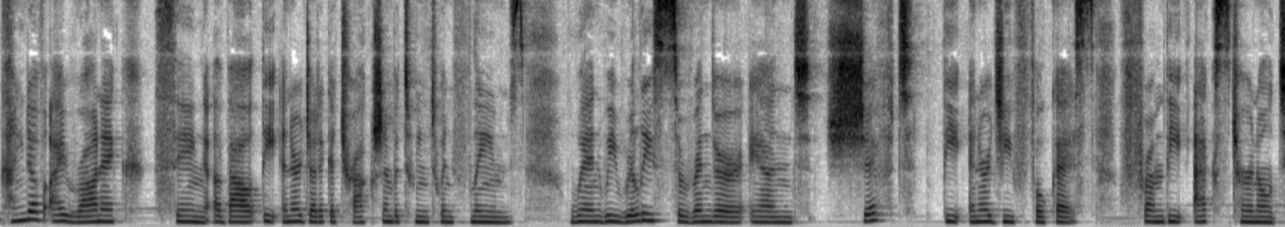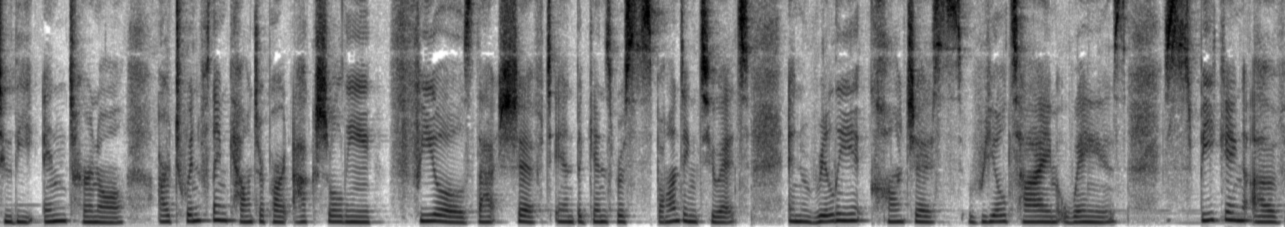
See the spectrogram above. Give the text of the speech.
kind of ironic thing about the energetic attraction between twin flames when we really surrender and shift the energy focus from the external to the internal, our twin flame counterpart actually feels that shift and begins responding to it in really conscious, real time ways. Speaking of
